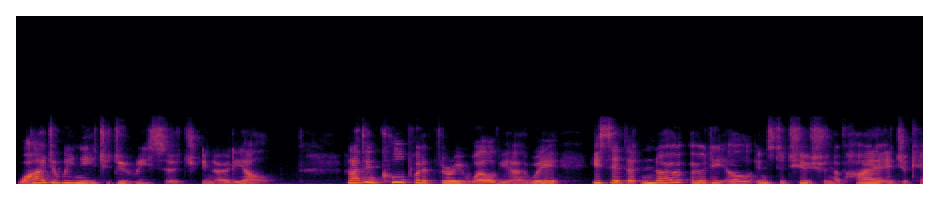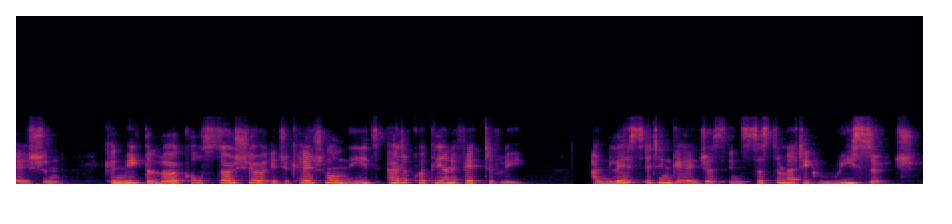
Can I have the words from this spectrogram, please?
Why do we need to do research in ODL? And I think Koul put it very well here, where he said that no ODL institution of higher education can meet the local socio-educational needs adequately and effectively unless it engages in systematic research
